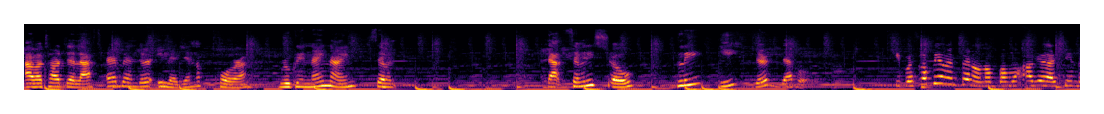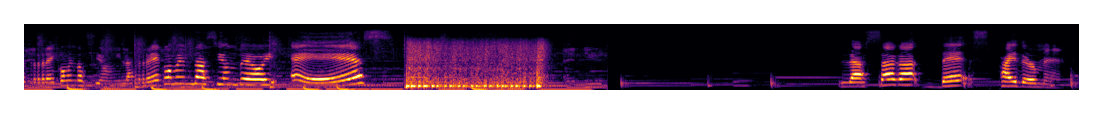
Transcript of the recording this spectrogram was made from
Avatar The Last Airbender y Legend of Korra, Brooklyn Nine-Nine, Seven... That 70 Show, Glee y Daredevil. Y pues obviamente no nos vamos a quedar sin recomendación. Y la recomendación de hoy es... La saga de Spider-Man.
